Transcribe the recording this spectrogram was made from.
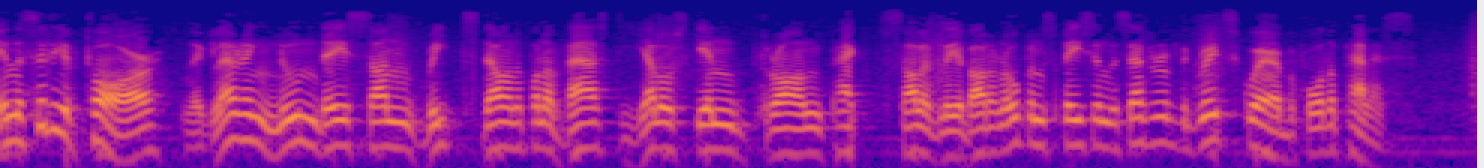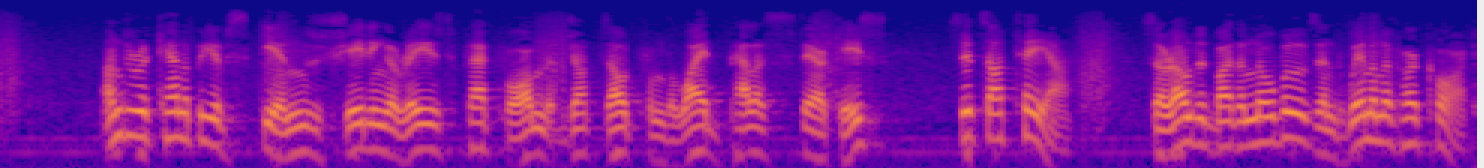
In the city of Tohr, the glaring noonday sun beats down upon a vast yellow skinned throng packed solidly about an open space in the center of the great square before the palace. Under a canopy of skins shading a raised platform that juts out from the wide palace staircase sits Atea, surrounded by the nobles and women of her court.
